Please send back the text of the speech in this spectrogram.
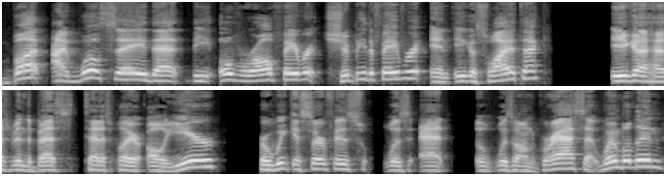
but I will say that the overall favorite should be the favorite in Iga Swiatek. Iga has been the best tennis player all year. Her weakest surface was at was on grass at Wimbledon.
